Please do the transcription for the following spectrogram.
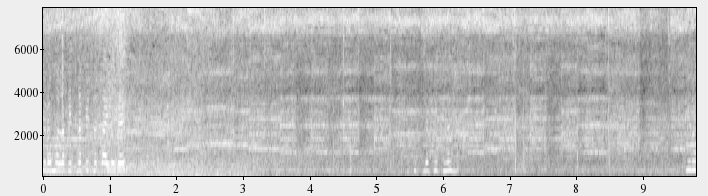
Pero malapit-lapit na tayo guys. Lapit-lapit na. Pero,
